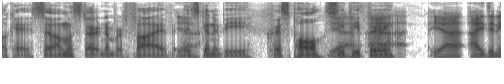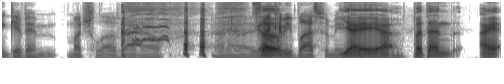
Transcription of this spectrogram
okay, so I'm gonna start number five. Yeah. It's gonna be Chris Paul, Yeah, CP3. I- I- yeah, I didn't give him much love. I know. I know. So- that could be blasphemy. yeah, yeah, yeah. But then I,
